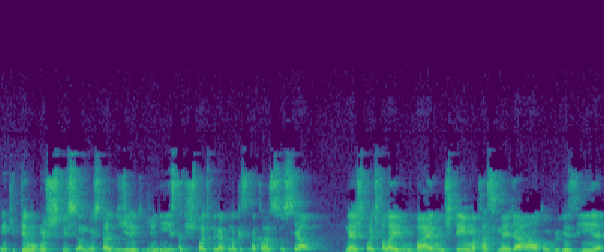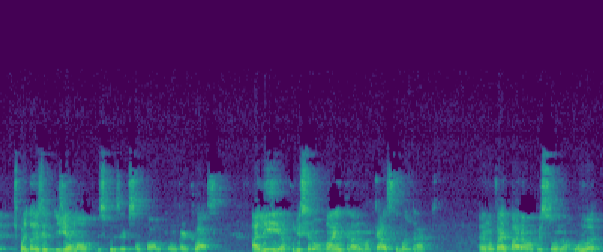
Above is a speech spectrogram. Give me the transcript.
em que tem uma constituição de um Estado de Direito dominista, a gente pode pegar pela questão da classe social, Né? A gente pode falar em um bairro onde tem uma classe média alta, uma burguesia. A gente pode dar o exemplo de Higienópolis, por exemplo, São Paulo, que é um lugar clássico. Ali, a polícia não vai entrar numa casa sem mandato. Ela não vai parar uma pessoa na rua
